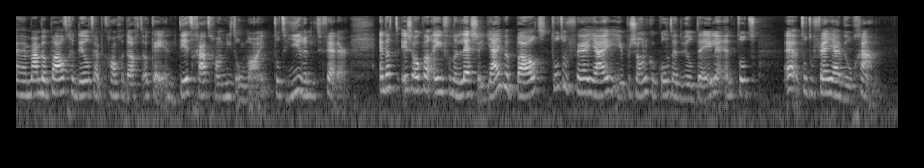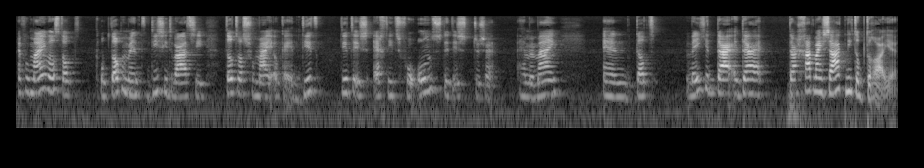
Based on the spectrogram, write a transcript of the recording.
Uh, maar een bepaald gedeelte heb ik gewoon gedacht: oké, en dit gaat gewoon niet online. Tot hier en niet verder. En dat is ook wel een van de lessen. Jij bepaalt tot hoever jij je persoonlijke content wilt delen en tot, eh, tot hoever jij wil gaan. En voor mij was dat op dat moment, die situatie, dat was voor mij: oké, dit, dit is echt iets voor ons. Dit is tussen hem en mij. En dat, weet je, daar, daar, daar gaat mijn zaak niet op draaien.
